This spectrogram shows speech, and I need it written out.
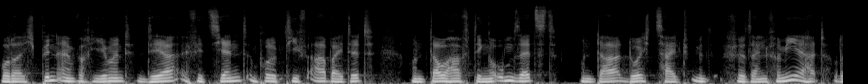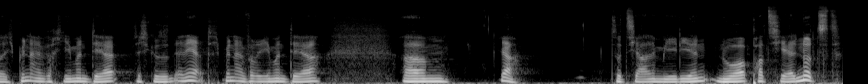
Oder ich bin einfach jemand, der effizient und produktiv arbeitet und dauerhaft Dinge umsetzt und dadurch Zeit mit, für seine Familie hat. Oder ich bin einfach jemand, der sich gesund ernährt. Ich bin einfach jemand, der ähm, ja, soziale Medien nur partiell nutzt.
